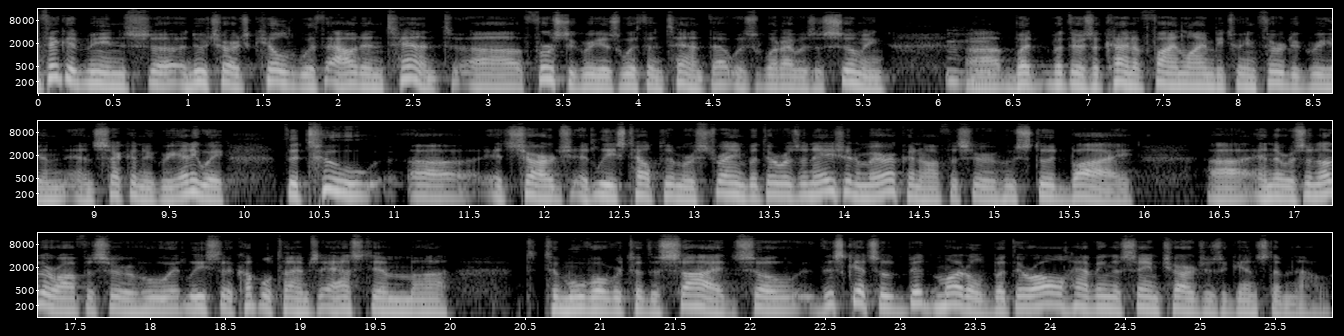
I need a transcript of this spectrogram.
think it means uh, a new charge killed without intent. Uh, first degree is with intent. That was what I was assuming. Mm-hmm. Uh, but but there's a kind of fine line between third degree and, and second degree. Anyway, the two uh, it's charged at least helped him restrain. But there was an Asian American officer who stood by, uh, and there was another officer who at least a couple times asked him uh, to move over to the side. So this gets a bit muddled. But they're all having the same charges against them now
